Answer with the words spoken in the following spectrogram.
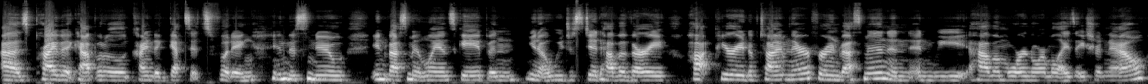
as private capital kind of gets its footing in this new investment landscape. And, you know, we just did have a very hot period of time there for investment and, and we have a more normalization now.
